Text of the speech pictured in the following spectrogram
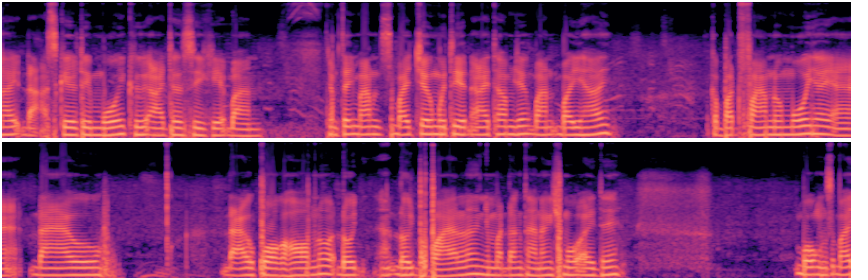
ហើយដាក់ skill ទី1គឺអាចធ្វើស៊ីគេបានខ្ញុំទិញបានស្បែកជើងមួយទៀត item យើងបាន3ហើយកបិត farm នោះមួយហើយអាដាវ ដាវពណ៌ក្រហមនោះដូចដូចបបែលខ្ញុំមិនដឹងថានឹងឈ្មោះអីទេបងស្បែក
